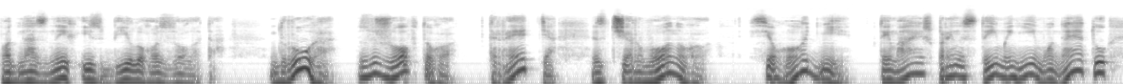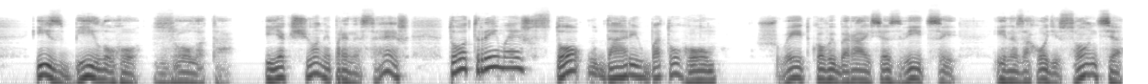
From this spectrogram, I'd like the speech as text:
Одна з них із білого золота, друга з жовтого, третя з червоного. Сьогодні ти маєш принести мені монету із білого золота. І якщо не принесеш, то отримаєш сто ударів батогом. Швидко вибирайся звідси, і на заході сонця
